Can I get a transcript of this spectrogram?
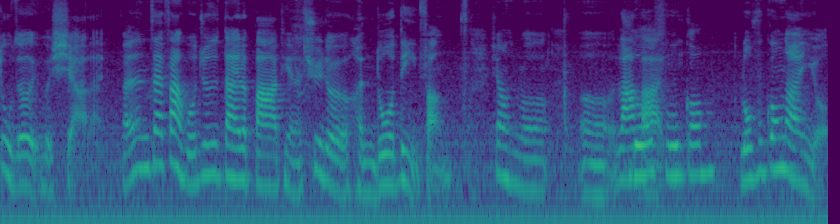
肚子饿也会下来。反正，在法国就是待了八天，去了很多地方，像什么呃拉法罗浮宫，罗浮宫当然有，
